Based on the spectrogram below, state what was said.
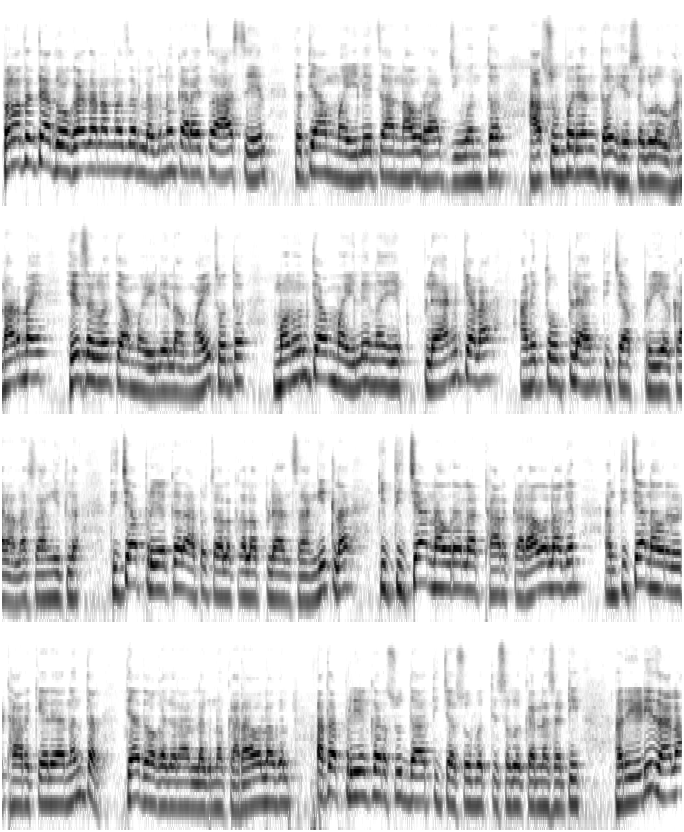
पण आता त्या दोघा जणांना जर लग्न करायचं असेल तर त्या महिलेचा नवरा जिवंत असूपर्यंत हे सगळं होणार नाही. हे सगळं त्या महिलेला माहीत होतं. म्हणून त्या महिलेनं एक प्लॅन केला आणि तो प्लॅन तिच्या प्रियकराला सांगितला. तिच्या प्रियकर ऑटो चालकाला प्लॅन सांगितला की तिच्या नव नवऱ्याला ठार करावं लागेल आणि तिच्या नवऱ्याला ठार केल्यानंतर त्या दोघा जणांना लग्न करावं लागेल. आता प्रियकरसुद्धा तिच्यासोबत ते सगळं करण्यासाठी रेडी झाला.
